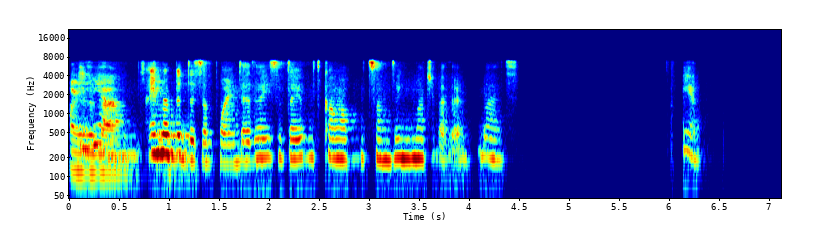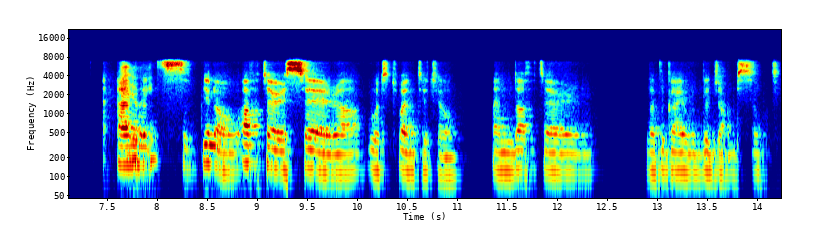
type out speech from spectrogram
Yeah, Ireland. I'm a bit disappointed. I thought they would come up with something much better, but yeah. And Anyway. it's, you know, after Sarah with 22 and after that guy with the jumpsuit.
